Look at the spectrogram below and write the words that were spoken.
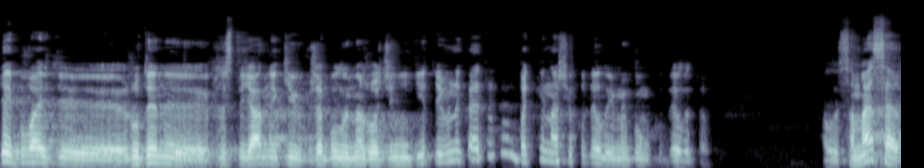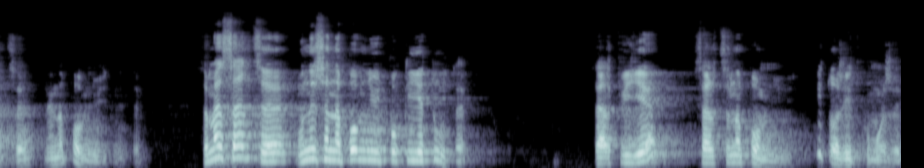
Є бувають е, родини християн, які вже були народжені діти, і вони кажуть, ну, батьки наші ходили, і ми будемо ходили так. Але саме серце не наповнюють не тим. Саме серце вони ще наповнюють, поки є тут. В церкві є, серце наповнюють. І то рідко може.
